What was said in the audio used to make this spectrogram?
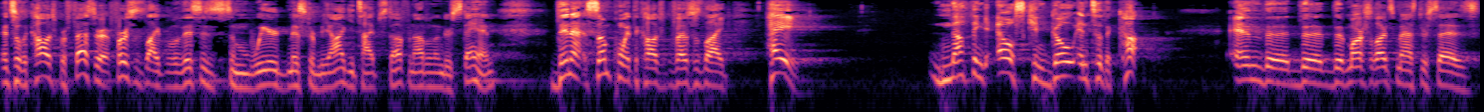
And so the college professor at first is like, well, this is some weird Mr. Miyagi type stuff and I don't understand. Then at some point the college professor's like, hey, nothing else can go into the cup. And the, the, the martial arts master says,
